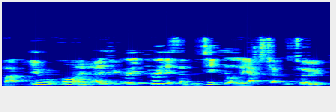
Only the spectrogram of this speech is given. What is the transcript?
But you will find, as you read through this, and particularly Acts chapter 2,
